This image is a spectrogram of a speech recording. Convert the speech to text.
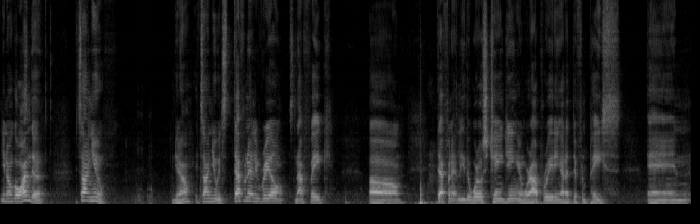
you know, go under, it's on you. You know, it's on you. It's definitely real. It's not fake. Um, definitely the world's changing and we're operating at a different pace. And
